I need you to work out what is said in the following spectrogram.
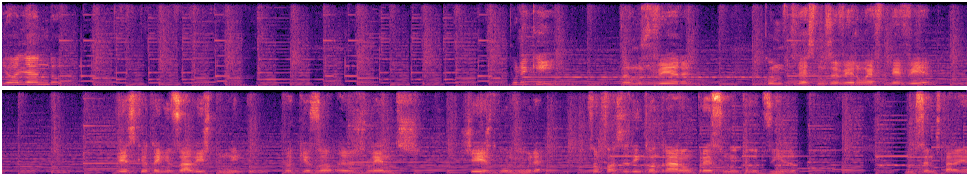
E olhando por aqui vamos ver como se estivéssemos a ver um FPV vê-se que eu tenho usado isto muito porque as, as lentes cheias de gordura são fáceis de encontrar a um preço muito reduzido. Não precisamos estar a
